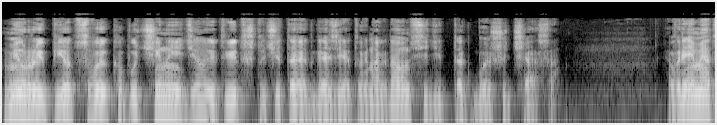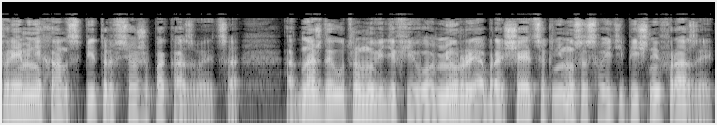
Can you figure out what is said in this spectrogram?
Мюррей пьет свой капучино и делает вид, что читает газету. Иногда он сидит так больше часа. Время от времени Ханс Питер все же показывается – Однажды утром, увидев его, Мюррей обращается к нему со своей типичной фразой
